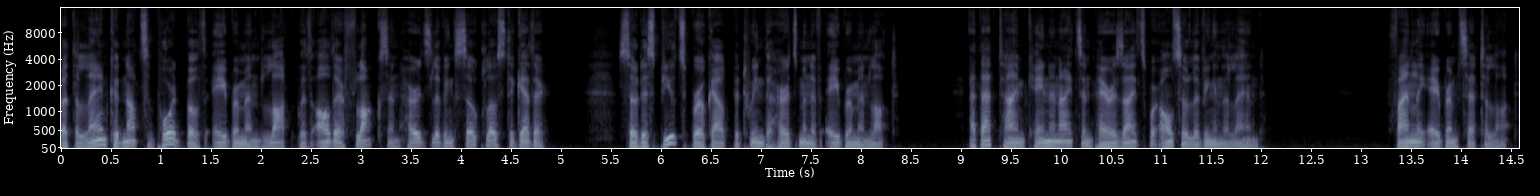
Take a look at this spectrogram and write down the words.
But the land could not support both Abram and Lot with all their flocks and herds living so close together. So disputes broke out between the herdsmen of Abram and Lot. At that time, Canaanites and Perizzites were also living in the land. Finally, Abram said to Lot,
